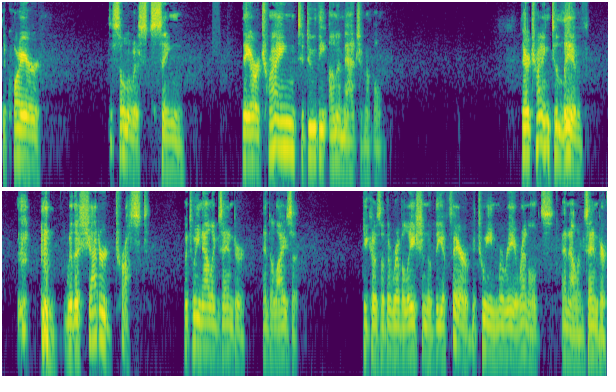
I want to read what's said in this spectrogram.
the choir, the soloists sing, they are trying to do the unimaginable. They're trying to live with a shattered trust between Alexander and Eliza because of the revelation of the affair between Maria Reynolds and Alexander.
